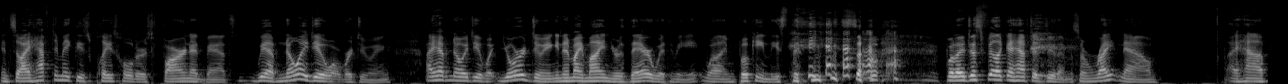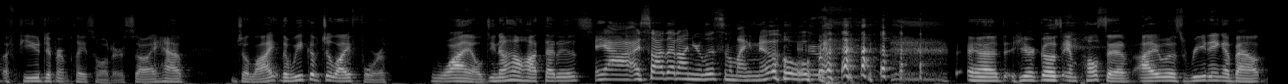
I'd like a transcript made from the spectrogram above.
And so I have to make these placeholders far in advance. We have no idea what we're doing. I have no idea what you're doing. And in my mind, you're there with me while I'm booking these things. so, but I just feel like I have to do them. So right now, I have a few different placeholders. So I have July, the week of July 4th. Wild. Do you know how hot that is? yeah, I saw that on your list and I'm like, no. And here goes impulsive. I was reading about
